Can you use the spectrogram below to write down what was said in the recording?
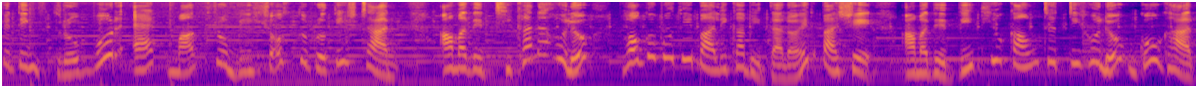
fittings দ্রব্যর একমাত্র বিশ্বস্ত প্রতিষ্ঠান। আমাদের ঠিকানা হলো ভগবতী বালিকা বিদ্যালয়ের পাশে। আমাদের দ্বিতীয় কাউন্টারটি হলো গোঘাট।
